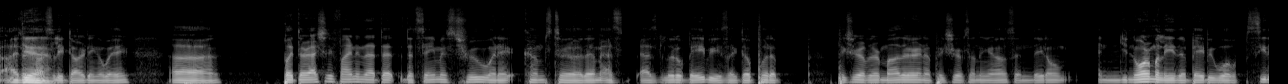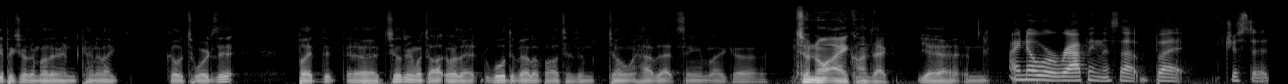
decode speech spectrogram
their eyes Yeah. are constantly darting away. Uh, but they're actually finding that, that the same is true when it comes to them as as little babies. Like they'll put a picture of their mother and a picture of something else, and they don't. And you normally the baby will see the picture of their mother and kind of like go towards it. But the uh, children with au- or that will develop autism don't have that same like uh so no eye contact. yeah and I know we're wrapping this up, but just a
